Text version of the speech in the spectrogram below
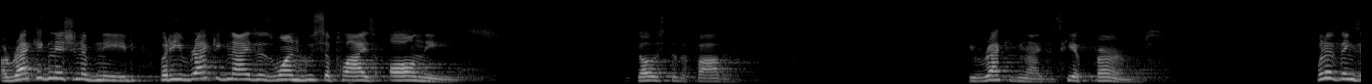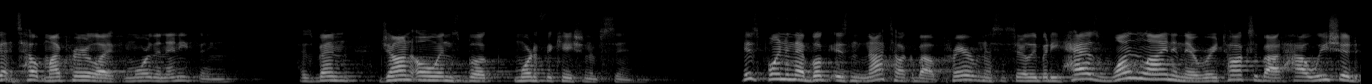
a recognition of need, but he recognizes one who supplies all needs. He goes to the Father. He recognizes, he affirms. One of the things that's helped my prayer life more than anything has been John Owen's book, Mortification of Sin. his point in that book is not talk about prayer necessarily, but he has one line in there where he talks about how we should,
